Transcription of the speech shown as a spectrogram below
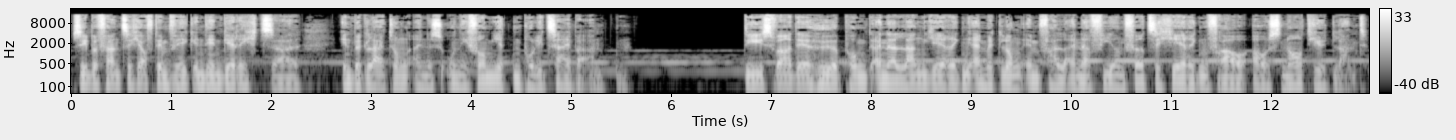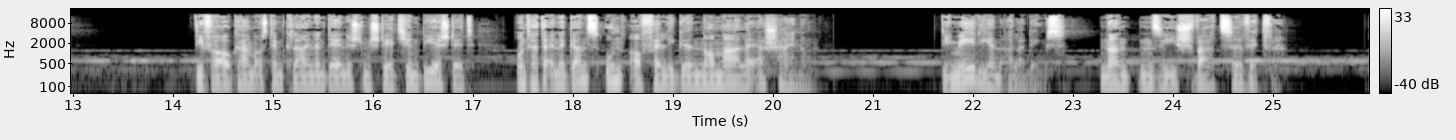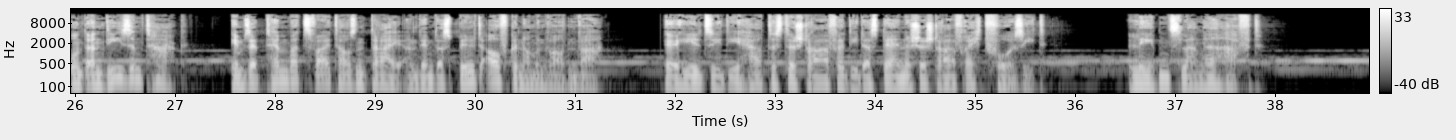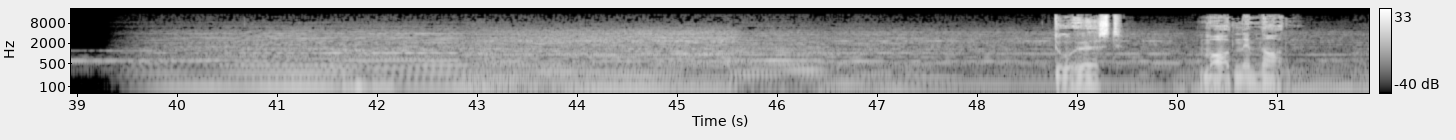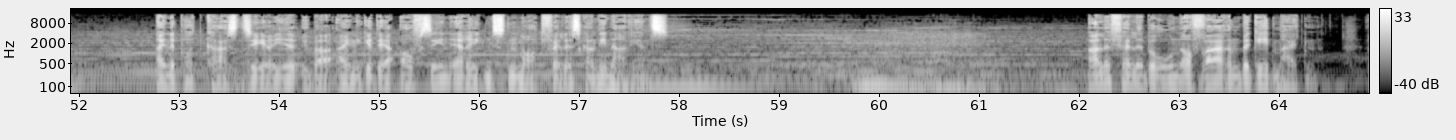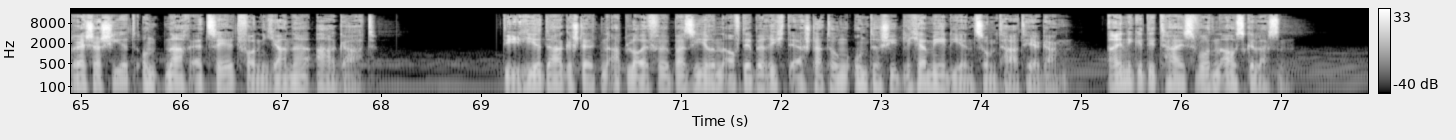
Sie befand sich auf dem Weg in den Gerichtssaal in Begleitung eines uniformierten Polizeibeamten. Dies war der Höhepunkt einer langjährigen Ermittlung im Fall einer 44-jährigen Frau aus Nordjütland. Die Frau kam aus dem kleinen dänischen Städtchen Bierstedt und hatte eine ganz unauffällige, normale Erscheinung. Die Medien allerdings nannten sie Schwarze Witwe. Und an diesem Tag, im September 2003, an dem das Bild aufgenommen worden war, erhielt sie die härteste Strafe, die das dänische Strafrecht vorsieht. Lebenslange Haft. Du hörst Morden im Norden eine Podcast-Serie über einige der aufsehenerregendsten Mordfälle Skandinaviens. Alle Fälle beruhen auf wahren Begebenheiten, recherchiert und nacherzählt von Janne Agard. Die hier dargestellten Abläufe basieren auf der Berichterstattung unterschiedlicher Medien zum Tathergang. Einige Details wurden ausgelassen.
